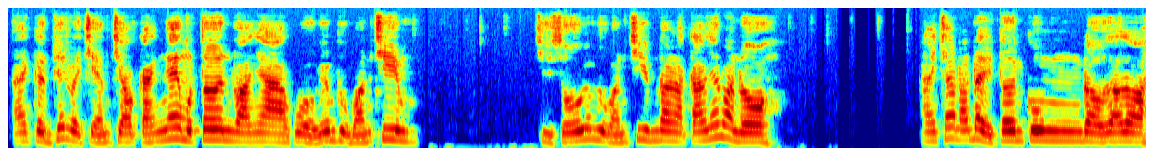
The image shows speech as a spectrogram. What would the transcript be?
anh cần thiết phải chém chéo cánh ngay một tơn vào nhà của game thủ bắn chim. Chỉ số game thủ bắn chim đang là cao nhất bản đồ. Anh chắc đã đẩy tơn cung đầu ra rồi.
